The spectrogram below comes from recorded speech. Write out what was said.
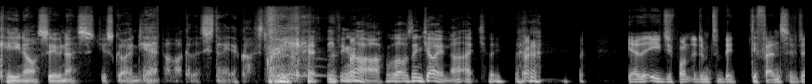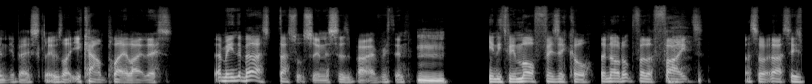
Keane or Souness just going, yeah, but look at the state of Costa Rica. you think, oh, well, I was enjoying that actually. Yeah, he just wanted him to be defensive, didn't he? Basically, it was like you can't play like this. I mean, but that's that's what Souness says about everything. Mm. You need to be more physical. They're not up for the fight. That's what that's his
